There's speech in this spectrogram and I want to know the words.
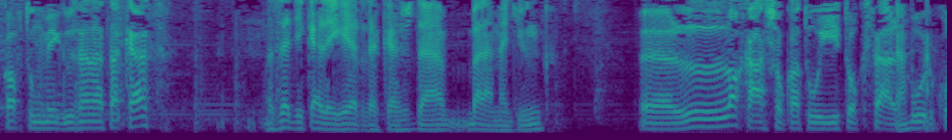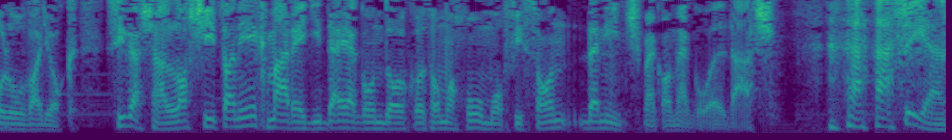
Kaptunk még üzeneteket. Az egyik elég érdekes, de belemegyünk. Lakásokat újítok fel, burkoló vagyok. Szívesen lassítanék, már egy ideje gondolkozom a home office-on, de nincs meg a megoldás. Hát igen,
